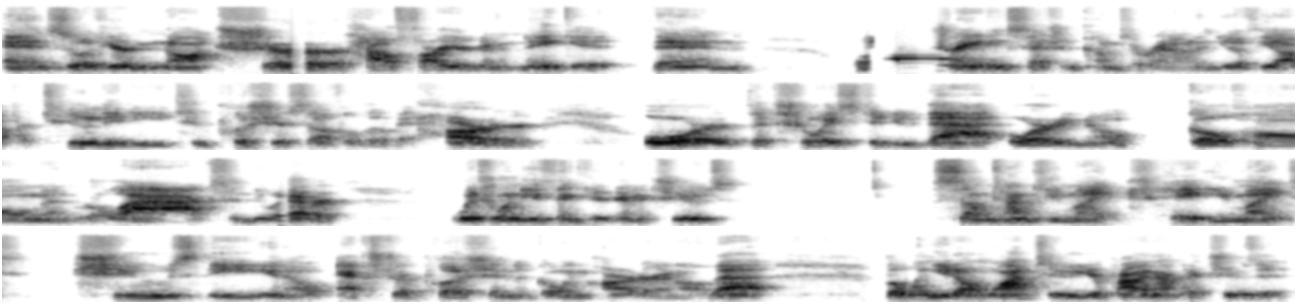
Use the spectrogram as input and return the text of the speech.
And so if you're not sure how far you're going to make it, then when training session comes around and you have the opportunity to push yourself a little bit harder or the choice to do that or you know go home and relax and do whatever. Which one do you think you're going to choose? Sometimes you might you might choose the you know extra push and the going harder and all that but when you don't want to you're probably not going to choose it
